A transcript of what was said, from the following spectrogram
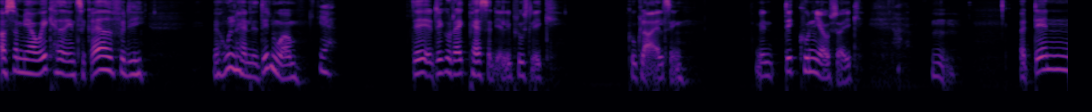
og som jeg jo ikke havde integreret, fordi hvad hulen handlede det nu om? Ja. Det, det kunne da ikke passe, at jeg lige pludselig ikke kunne klare alting. Men det kunne jeg jo så ikke. Mm. Og den,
